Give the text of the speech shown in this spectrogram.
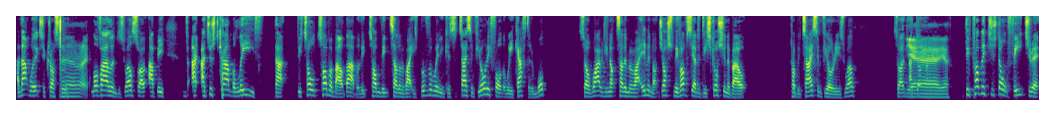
and that works across for right. Love Island as well. So I, would be, I, I, just can't believe that they told Tom about that, but they, Tom didn't tell him about his brother winning because Tyson Fury fought the week after and won. So why would he not tell him about him and not Josh? They've obviously had a discussion about probably Tyson Fury as well. So I, yeah, I yeah. Yeah. They probably just don't feature it.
